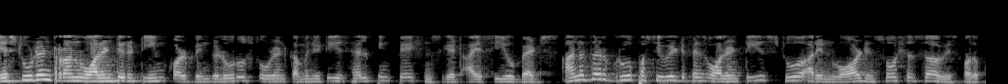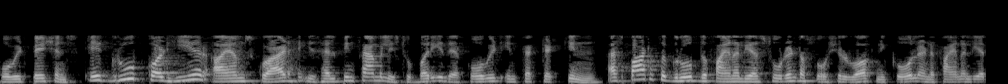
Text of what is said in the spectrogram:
A student-run volunteer team called Bengaluru Student Community is helping patients get ICU beds. Another group of civil defense volunteers too are involved in social service for the COVID patients. A group called Here I Am Squad is helping families to bury their COVID-infected kin. As part of the group, the final year student of social work Nicole and a final year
